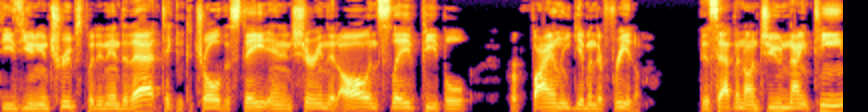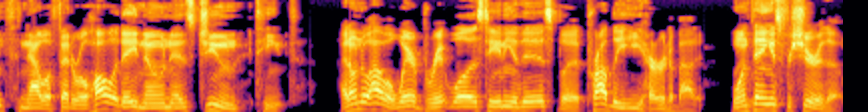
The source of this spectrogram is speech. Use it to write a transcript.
These Union troops put an end to that, taking control of the state and ensuring that all enslaved people were finally given their freedom. This happened on June 19th, now a federal holiday known as Juneteenth. I don't know how aware Britt was to any of this, but probably he heard about it. One thing is for sure, though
